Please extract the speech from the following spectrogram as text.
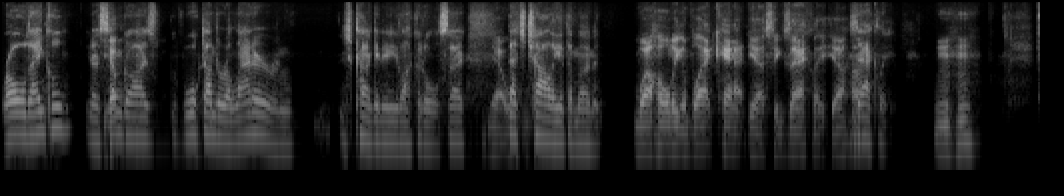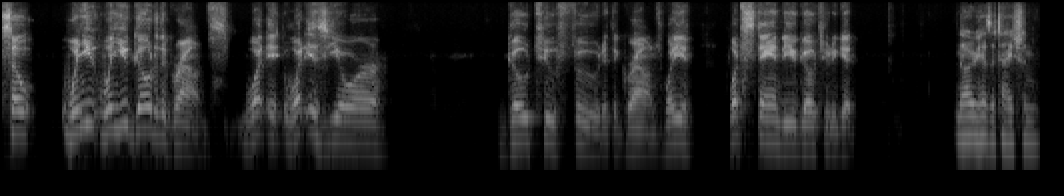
rolled ankle. You know, some guys have walked under a ladder and just can't get any luck at all. So Yeah. that's Charlie at the moment. while holding a black cat. Yes, exactly. Yeah. Exactly. Mm-hmm. So when you when you go to the grounds, what i- what is your go-to food at the grounds? What do you what stand do you go to to get? No hesitation.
